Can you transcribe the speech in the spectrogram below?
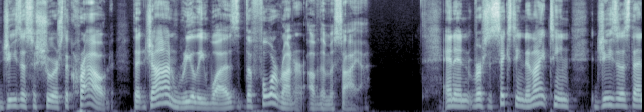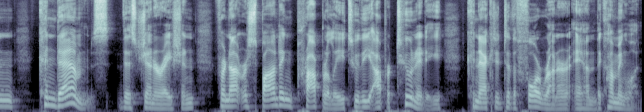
Jesus assures the crowd that John really was the forerunner of the Messiah. And in verses 16 to 19, Jesus then condemns this generation for not responding properly to the opportunity connected to the forerunner and the coming one.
